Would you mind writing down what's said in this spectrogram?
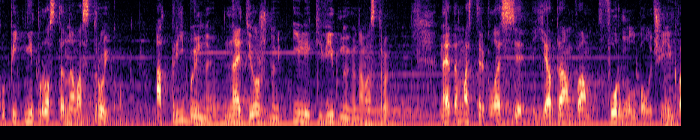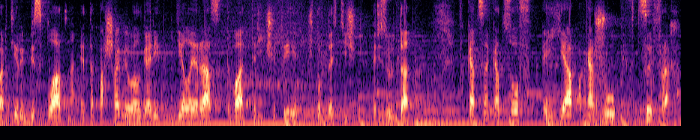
купить не просто новостройку, а прибыльную, надежную и ликвидную новостройку. На этом мастер-классе я дам вам формулу получения квартиры бесплатно. Это пошаговый алгоритм. Делай раз, два, три, четыре, чтобы достичь результата. В конце концов, я покажу в цифрах,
